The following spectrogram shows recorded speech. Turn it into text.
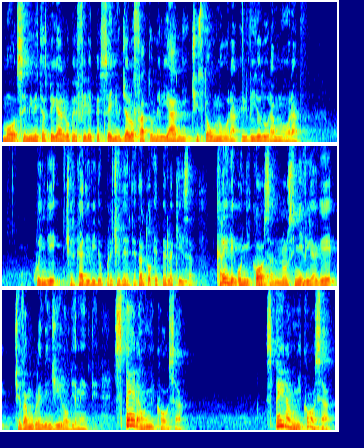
mo se mi metto a spiegarlo per filo e per segno, già l'ho fatto negli anni, ci sto un'ora, il video dura un'ora. Quindi cercate i video precedenti, tanto è per la Chiesa. Crede ogni cosa non significa che ci famo prendere in giro, ovviamente. Spera ogni cosa. Spera ogni cosa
